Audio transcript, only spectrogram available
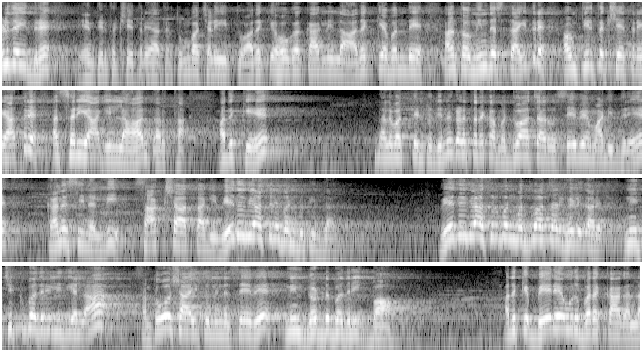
ಇಳಿದೇ ಇದ್ದರೆ ಏನು ತೀರ್ಥಕ್ಷೇತ್ರ ಯಾತ್ರೆ? ತುಂಬ ಚಳಿ ಇತ್ತು, ಅದಕ್ಕೆ ಹೋಗೋಕ್ಕಾಗಲಿಲ್ಲ, ಅದಕ್ಕೆ ಬಂದೆ ಅಂತ ಅವ್ನು ನಿಂದಿಸ್ತಾ ಇದ್ದರೆ ಅವ್ನು ತೀರ್ಥಕ್ಷೇತ್ರ ಯಾತ್ರೆ ಅದು ಸರಿಯಾಗಿಲ್ಲ ಅಂತ ಅರ್ಥ. ಅದಕ್ಕೆ ನಲವತ್ತೆಂಟು ದಿನಗಳ ತನಕ ಮಧ್ವಾಚಾರ್ಯರು ಸೇವೆ ಮಾಡಿದರೆ ಕನಸಿನಲ್ಲಿ ಸಾಕ್ಷಾತ್ತಾಗಿ ವೇದವ್ಯಾಸರೇ ಬಂದುಬಿಟ್ಟಿದ್ದಾರೆ. ವೇದವ್ಯಾಸರು ಬಂದು ಮಧ್ವಾಚಾರ್ಯ ಹೇಳಿದ್ದಾರೆ ನೀನು ಚಿಕ್ಕ ಬದರಿಲಿ ಇದೆಯಲ್ಲ, ಸಂತೋಷ ಆಯಿತು ನಿನ್ನ ಸೇವೆ, ನೀನು ದೊಡ್ಡ ಬದರಿಗೆ ಬಾ. ಅದಕ್ಕೆ ಬೇರೆಯವರು ಬರೋಕ್ಕಾಗಲ್ಲ,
